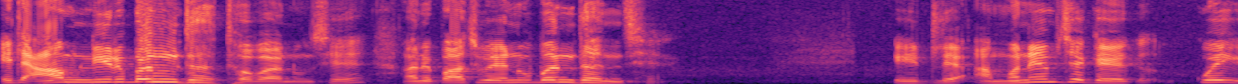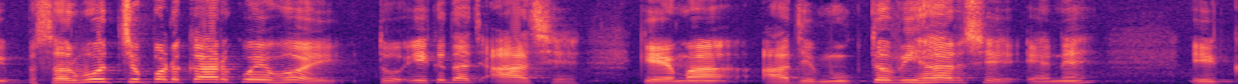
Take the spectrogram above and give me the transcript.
એટલે આમ નિર્બંધ થવાનું છે અને પાછું એનું બંધન છે. એટલે આ મને એમ છે કે કોઈ સર્વોચ્ચ પડકાર કોઈ હોય તો એ કદાચ આ છે કે એમાં આ જે મુક્ત વિહાર છે એને એક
